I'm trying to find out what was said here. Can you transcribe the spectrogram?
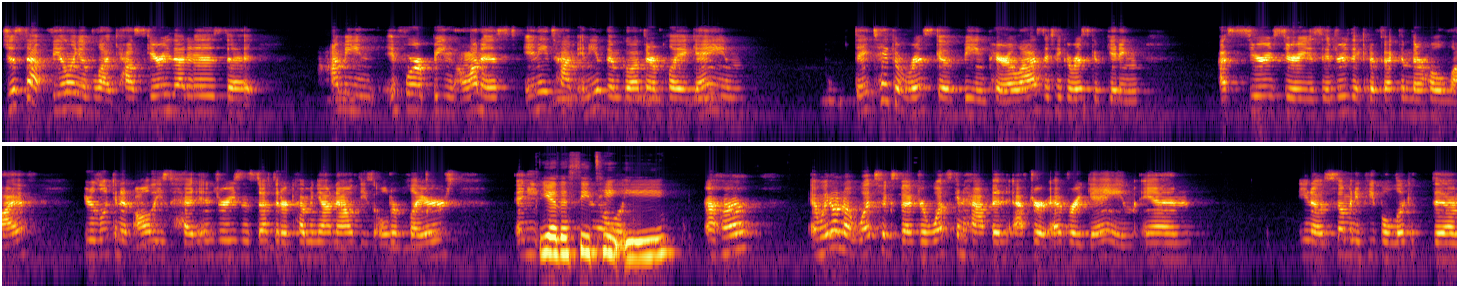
just that feeling of like how scary that is that I mean, if we're being honest, anytime any of them go out there and play a game, they take a risk of being paralyzed. They take a risk of getting a serious, serious injury that could affect them their whole life. You're looking at all these head injuries and stuff that are coming out now with these older players. And you, Yeah, the. CTE. uh huh. And we don't know what to expect or what's going to happen after every game. And, you know, so many people look at them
